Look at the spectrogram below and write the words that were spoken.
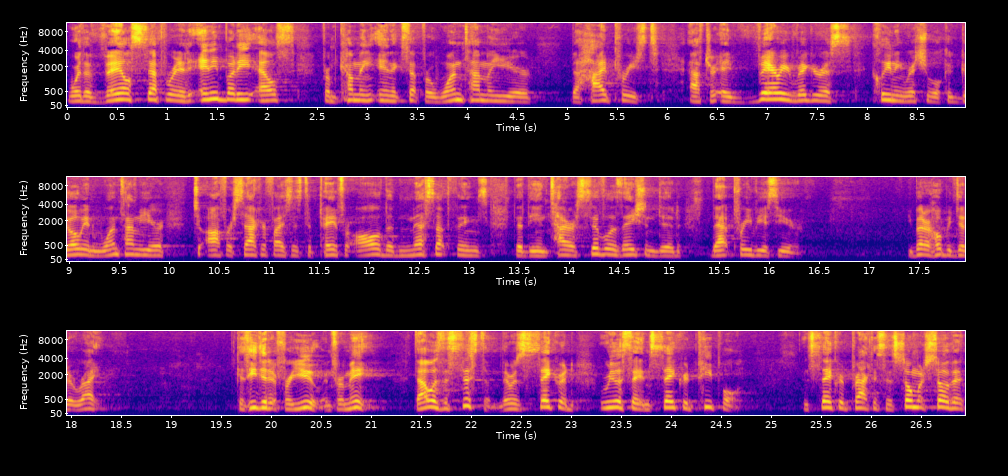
where the veil separated anybody else from coming in except for one time a year, the high priest, after a very rigorous cleaning ritual, could go in one time a year to offer sacrifices to pay for all the messed up things that the entire civilization did that previous year. You better hope he did it right. Because he did it for you and for me. That was the system. There was sacred real estate and sacred people and sacred practices, so much so that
